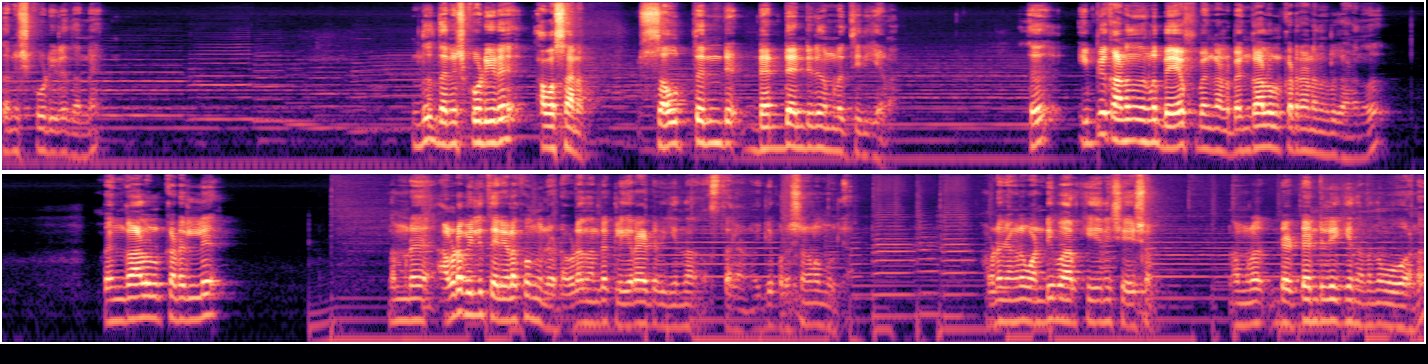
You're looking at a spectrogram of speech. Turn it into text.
ധനുഷ്കോടിയിൽ തന്നെ. ഇത് ധനുഷ്കോടിയുടെ അവസാനം സൗത്ത് എൻഡ് ഡെഡ് എൻഡിൽ നമ്മൾ എത്തിയിരിക്കുകയാണ്. ഇത് ഇപ്പോൾ കാണുന്നത് നിങ്ങൾ ബേ ഓഫ് ബംഗാൾ ബംഗാൾ ഉൾക്കടലാണ് നിങ്ങൾ കാണുന്നത്. ബംഗാൾ ഉൾക്കടലിൽ നമ്മുടെ അവിടെ വലിയ തിരയിളക്കൊന്നുമില്ല കേട്ടോ. അവിടെ നല്ല ക്ലിയർ ആയിട്ടിരിക്കുന്ന സ്ഥലമാണ്. വലിയ പ്രശ്നങ്ങളൊന്നുമില്ല. അവിടെ ഞങ്ങൾ വണ്ടി പാർക്ക് ചെയ്തതിന് ശേഷം നമ്മൾ ഡെഡ് എൻഡിലേക്ക് നടന്നു പോവുകയാണ്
